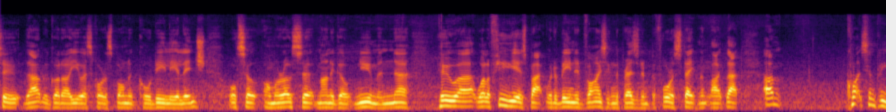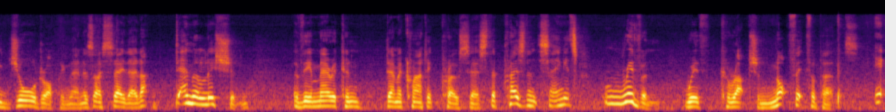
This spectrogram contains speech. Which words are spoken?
to that. We've got our US correspondent Cordelia Lynch, also Omarosa Manigault Newman, uh, who, uh, well, a few years back would have been advising the president before a statement like that. Um, quite simply jaw dropping, then, as I say there, that demolition of the American democratic process. The president saying it's riven with corruption, not fit for purpose. It,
